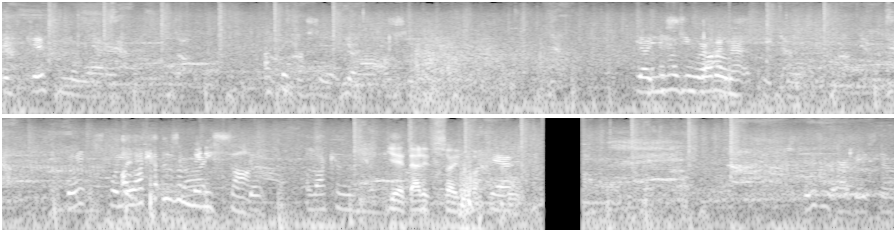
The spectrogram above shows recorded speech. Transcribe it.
It's just in the water. I think I see it. Yeah, I see it. Yeah, you It has see a where I'm at. Okay. Don't swim I like how there's a mini sun. I like how there's a mini Yeah, that is so fucking Yeah. cool. So this is our base now.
